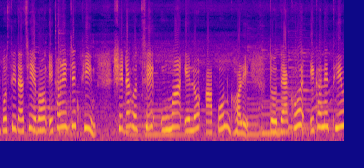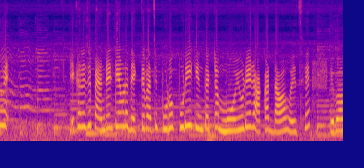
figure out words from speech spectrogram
উপস্থিত আছি এবং এখানের যে থিম সেটা হচ্ছে উমা এলো আপন ঘরে। তো দেখো, এখানে থিম এখানে যে প্যান্ডেলটি আমরা দেখতে পাচ্ছি পুরোপুরি কিন্তু একটা ময়ূরের আকার দেওয়া হয়েছে এবং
